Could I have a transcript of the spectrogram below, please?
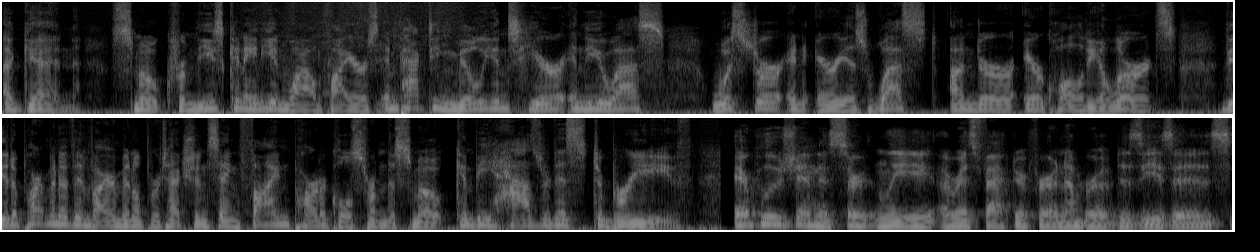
again. Smoke from these Canadian wildfires impacting millions here in the U.S. Worcester and areas west under air quality alerts. The Department of Environmental Protection saying fine particles from the smoke can be hazardous to breathe. Air pollution is certainly a risk factor for a number of diseases.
